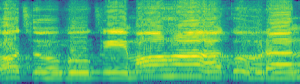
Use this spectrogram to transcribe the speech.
কত বুকে মহাকোরআন।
